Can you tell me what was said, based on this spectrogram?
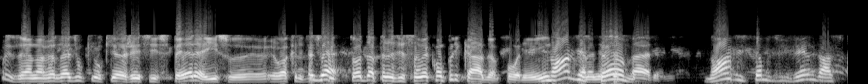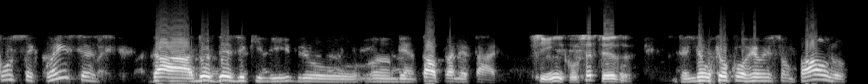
Pois é, na verdade o que, o que a gente espera é isso. Eu acredito é. que toda a transição é complicada, porém Nós é estamos- né? Nós estamos vivendo as consequências da, do desequilíbrio ambiental planetário. Sim, com certeza. Entendeu? O que ocorreu em São Paulo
